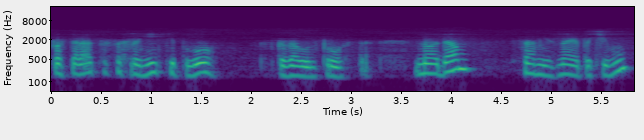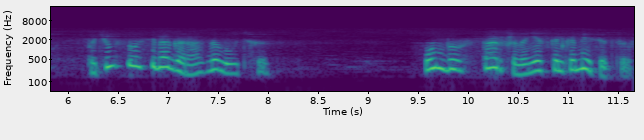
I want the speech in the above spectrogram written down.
постараться сохранить тепло», — сказал он просто. Но Адам, сам не зная почему, почувствовал себя гораздо лучше. Он был старше на несколько месяцев,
